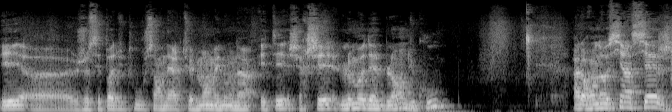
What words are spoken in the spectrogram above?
Et euh, je ne sais pas du tout où ça en est actuellement, mais nous on a été chercher le modèle blanc du coup. Alors on a aussi un siège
